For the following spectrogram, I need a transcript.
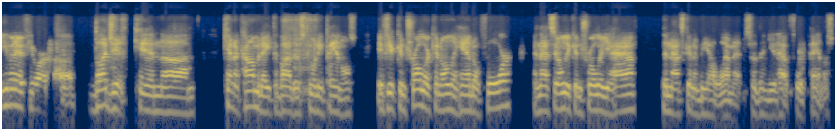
even if your uh, budget can um, can accommodate to buy those 20 panels, if your controller can only handle four, and that's the only controller you have, then that's going to be a limit. So then you'd have four panels.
